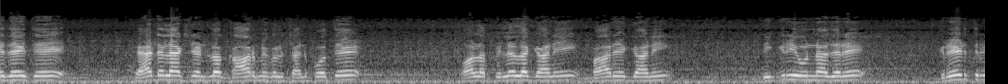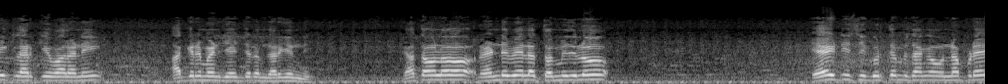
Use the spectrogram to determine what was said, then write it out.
ఏదైతే ఫ్యాటల్ యాక్సిడెంట్లో కార్మికులు చనిపోతే వాళ్ళ పిల్లలకు కానీ భార్యకు కానీ డిగ్రీ ఉన్నా సరే గ్రేడ్ త్రీ క్లర్క్ ఇవ్వాలని అగ్రిమెంట్ చేయించడం జరిగింది. గతంలో రెండు వేల తొమ్మిదిలో ఏఐటీసీ గుర్తింపు సంఘం ఉన్నప్పుడే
